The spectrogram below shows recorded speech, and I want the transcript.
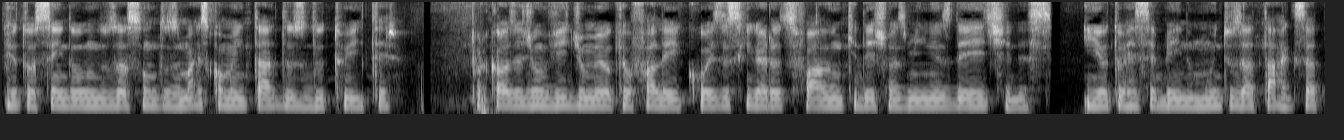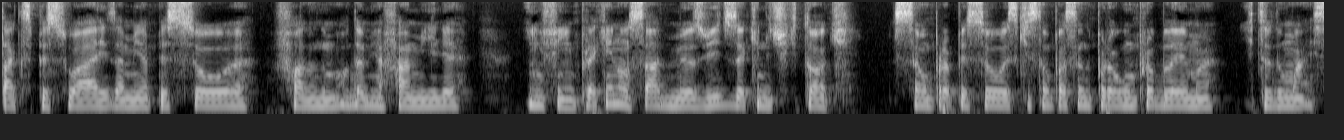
Eu estou sendo um dos assuntos mais comentados do Twitter. Causa de um vídeo meu que eu falei coisas que garotos falam que deixam as meninas derretidas. E eu tô recebendo muitos ataques, ataques pessoais à minha pessoa, falando mal da minha família. Enfim, para quem não sabe, meus vídeos aqui no TikTok são para pessoas que estão passando por algum problema e tudo mais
